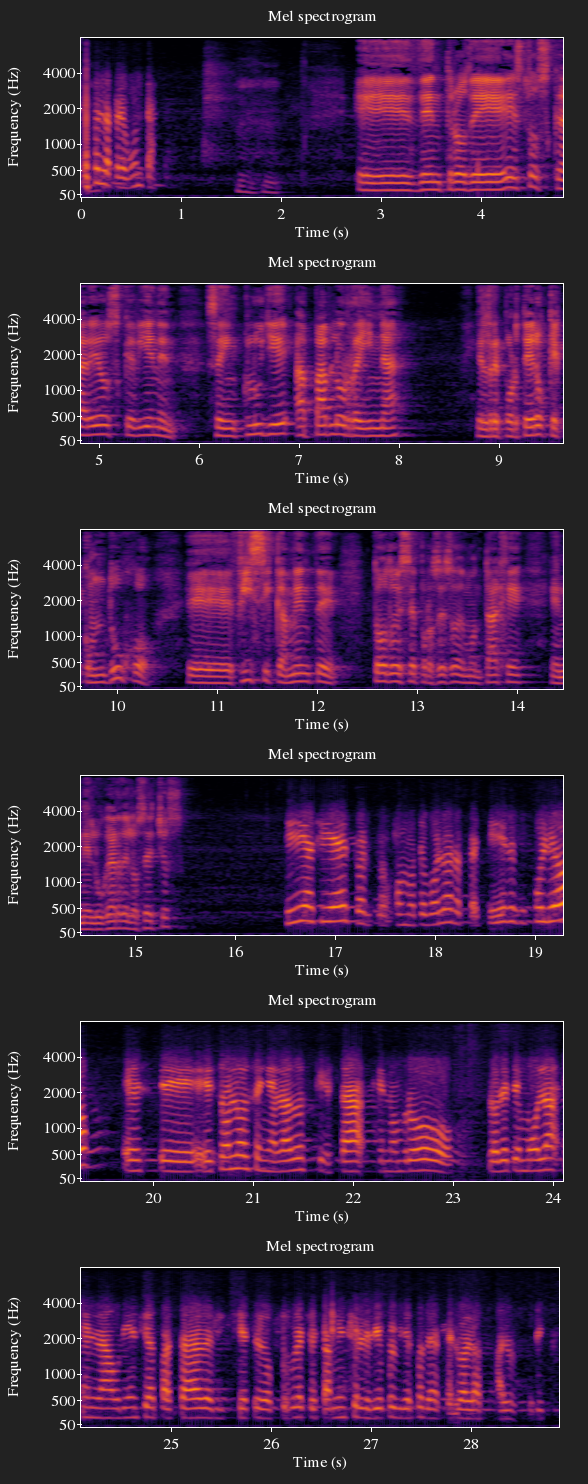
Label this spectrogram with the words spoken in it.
Esa es la pregunta. Eh, dentro de estos careos que vienen, se incluye a Pablo Reina, el reportero que condujo eh, físicamente todo ese proceso de montaje en el lugar de los hechos? Sí, así es, porque como te vuelvo a repetir, Julio, este, son los señalados que está que nombró Lorete Mola en la audiencia pasada del 17 de octubre, que también se le dio privilegio de hacerlo a, a los turistas.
